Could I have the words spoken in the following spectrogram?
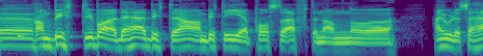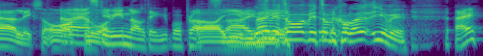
Eh, Han bytte ju bara, det här bytte han, han bytte e-post och efternamn och han gjorde så här liksom. Åh, Nej, jag förlåt. skrev in allting på Ja, plats. Jimmy. Nej, nej, vet du, vad, vet du vad vi kollar Jimmy? nej.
